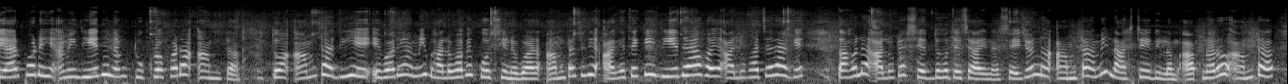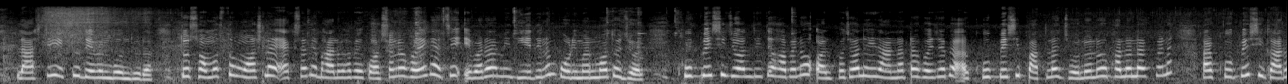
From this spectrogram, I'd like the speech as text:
দেওয়ার পরেই আমি দিয়ে দিলাম টুকরো করা আমটা। তো আমটা দিয়ে এবারে আমি ভালোভাবে কষিয়ে নেব। আর আমটা যদি আগে থেকেই দিয়ে দেওয়া হয় আলু ভাজার আগে, তাহলে আলুটা সেদ্ধ হতে চায় না। সেই জন্য আমটা আমি লাস্টেই দিলাম। আপনারাও আমটা লাস্টেই একটু দেবেন বন্ধুরা। তো সমস্ত মশলা একসাথে ভালোভাবে কষানো হয়ে গেছে। এবারে আমি দিয়ে দিলাম পরিমাণ মতো জল। খুব বেশি জল দিতে হবে না, অল্প জল এই রান্নাটা হয়ে যাবে। আর খুব বেশি পাতলা ঝোল হলেও ভালো লাগবে না, আর খুব বেশি গাঢ়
